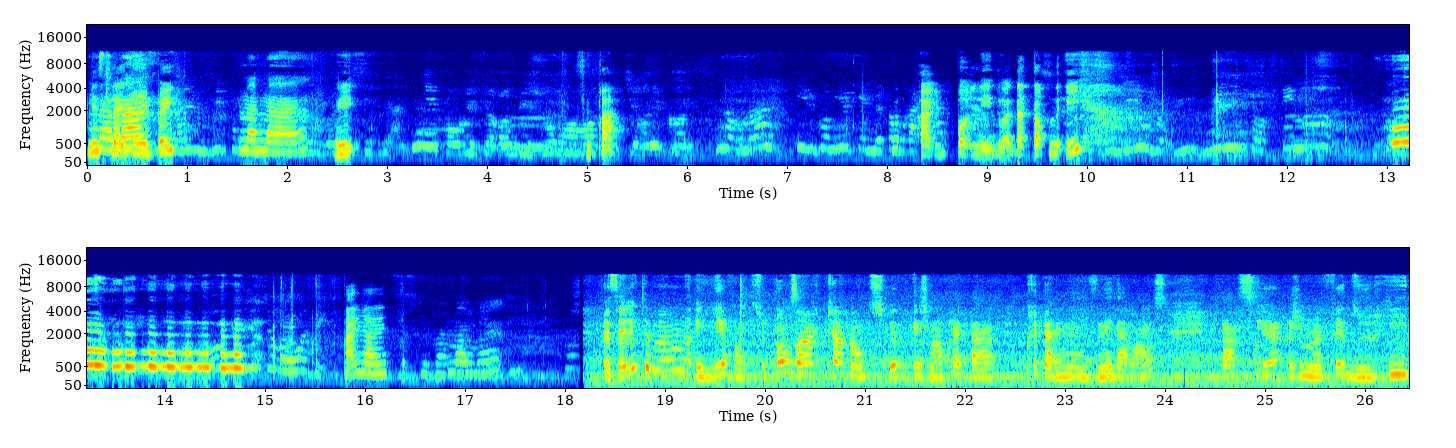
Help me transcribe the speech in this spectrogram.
Miss la Maman. grippée? Maman. Oui. C'est toi? Aïe, pas les doigts d'attendre. Bye bye. Maman. Euh, salut tout le monde, il est rendu 11h48 et je m'apprête à préparer mon dîner d'avance parce que je me fais du riz,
